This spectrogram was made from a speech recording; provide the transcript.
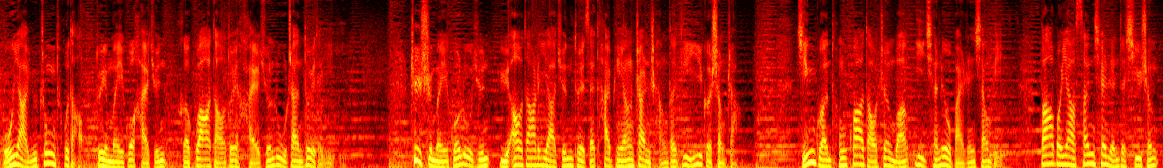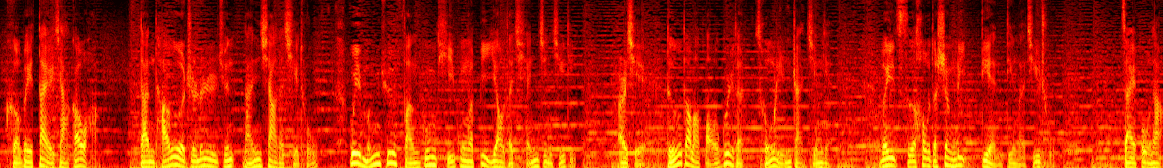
不亚于中途岛对美国海军和瓜岛对海军陆战队的意义。这是美国陆军与澳大利亚军队在太平洋战场的第一个胜仗。尽管同瓜岛阵亡一千六百人相比，巴布亚三千人的牺牲可谓代价高昂。但它遏制了日军南下的企图，为盟军反攻提供了必要的前进基地，而且得到了宝贵的丛林战经验，为此后的胜利奠定了基础。在布纳，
